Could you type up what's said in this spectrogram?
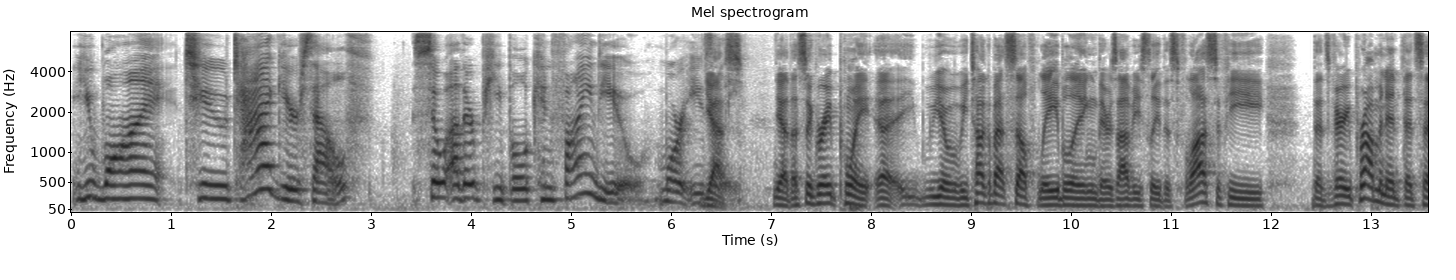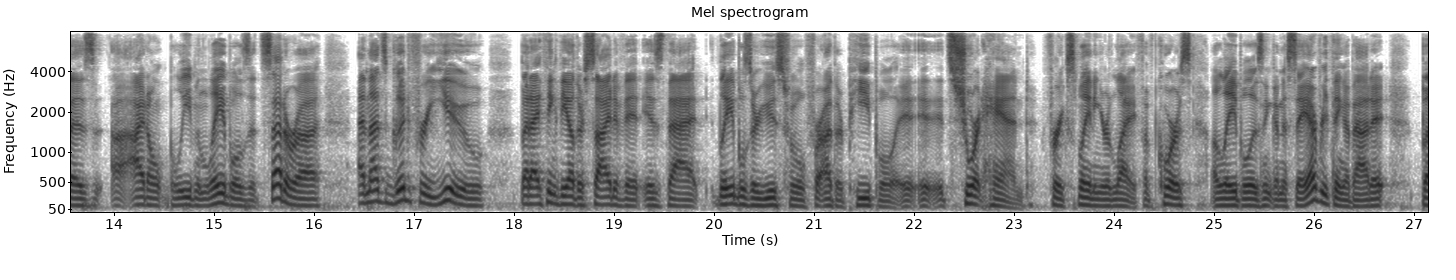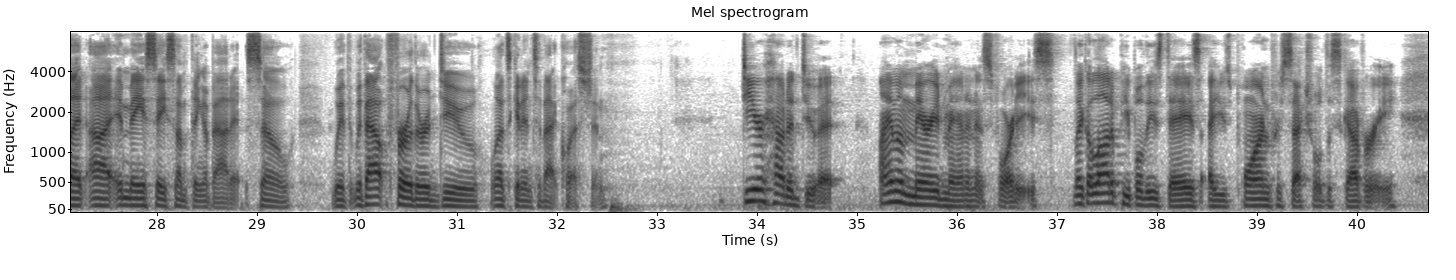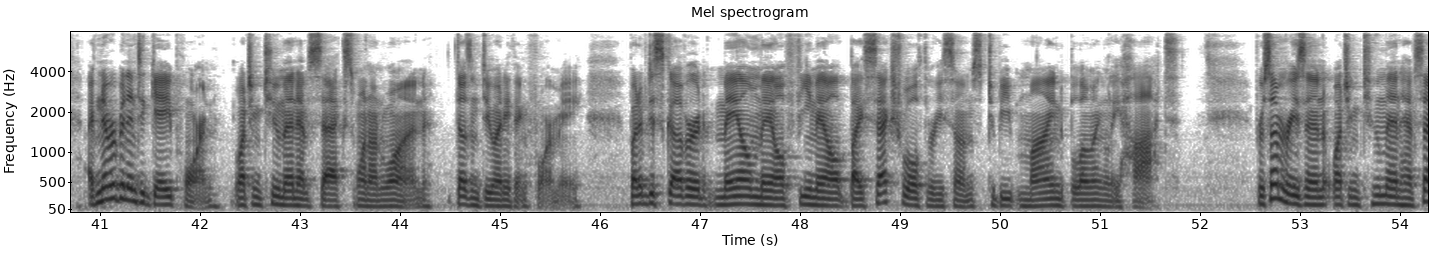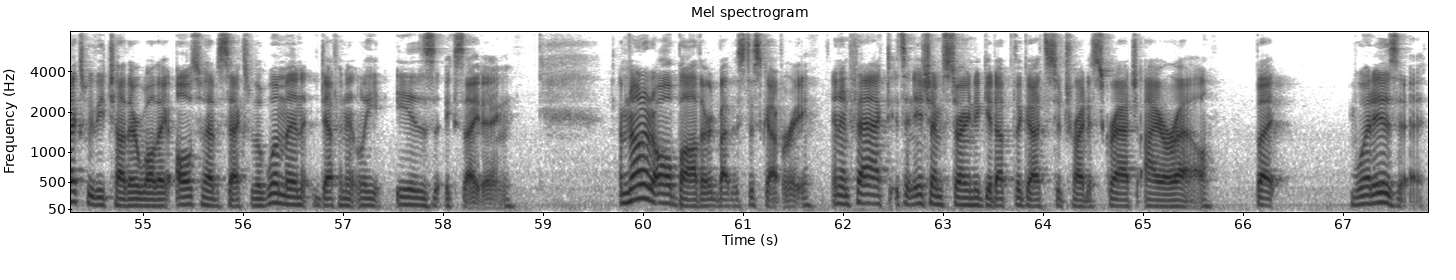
you want to tag yourself so other people can find you more easily. Yes. Yeah, that's a great point. Uh, you know, we talk about self-labeling. There's obviously this philosophy that's very prominent that says I don't believe in labels, etc. And that's good for you, but I think the other side of it is that labels are useful for other people. It, it's shorthand for explaining your life. Of course, a label isn't going to say everything about it, but uh, it may say something about it. So, with without further ado, let's get into that question. Dear How to Do It, I am a married man in his 40s. Like a lot of people these days, I use porn for sexual discovery. I've never been into gay porn. Watching two men have sex one on one doesn't do anything for me. But I've discovered male, male, female, bisexual threesomes to be mind blowingly hot. For some reason, watching two men have sex with each other while they also have sex with a woman definitely is exciting. I'm not at all bothered by this discovery, and in fact, it's an itch I'm starting to get up the guts to try to scratch IRL. But what is it?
